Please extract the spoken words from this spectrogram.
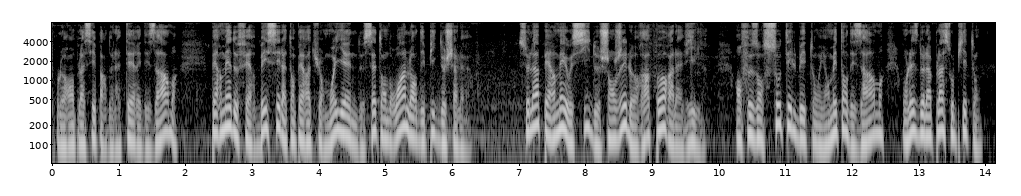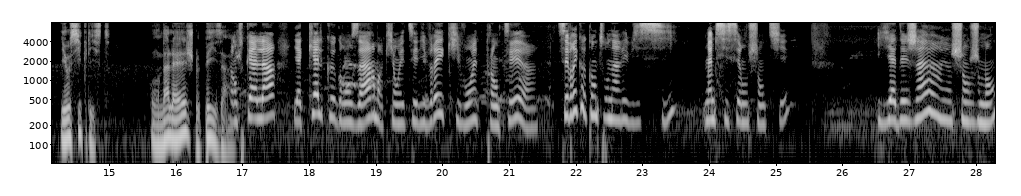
pour le remplacer par de la terre et des arbres, permet de faire baisser la température moyenne de cet endroit lors des pics de chaleur. Cela permet aussi de changer le rapport à la ville. En faisant sauter le béton et en mettant des arbres, on laisse de la place aux piétons et aux cyclistes. On allège le paysage. En tout cas, là, il y a quelques grands arbres qui ont été livrés et qui vont être plantés. euh. C'est vrai que quand on arrive ici, même si c'est en chantier, il y a déjà un changement,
